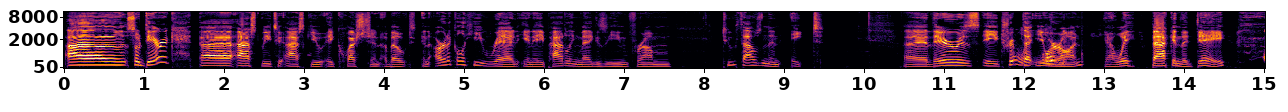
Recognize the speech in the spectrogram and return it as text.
uh, so Derek uh, asked me to ask you a question about an article he read in a paddling magazine from 2008. Uh, there was a trip Oh, that you were on, yeah, way back in the day.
